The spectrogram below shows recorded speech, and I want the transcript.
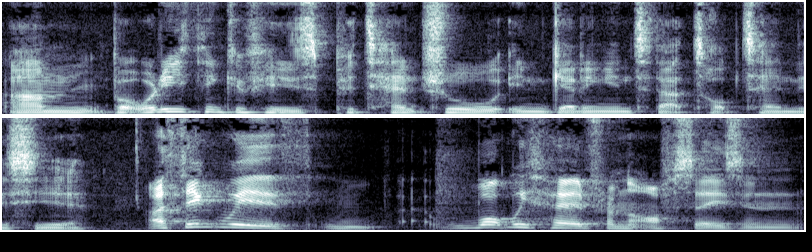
Um, but what do you think of his potential in getting into that top 10 this year? I think with what we've heard from the off season,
